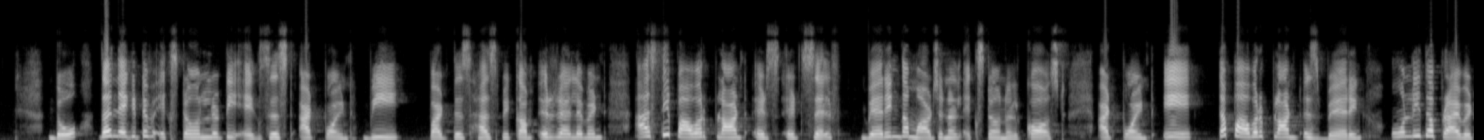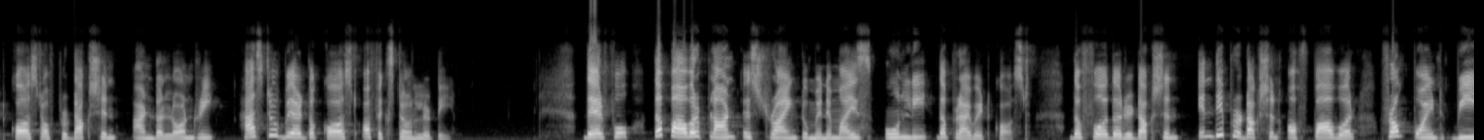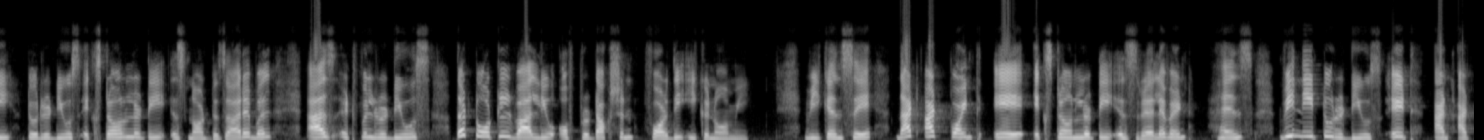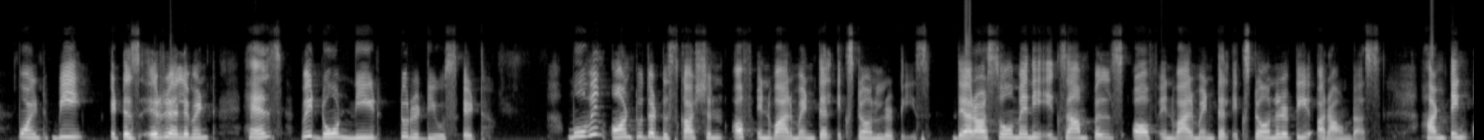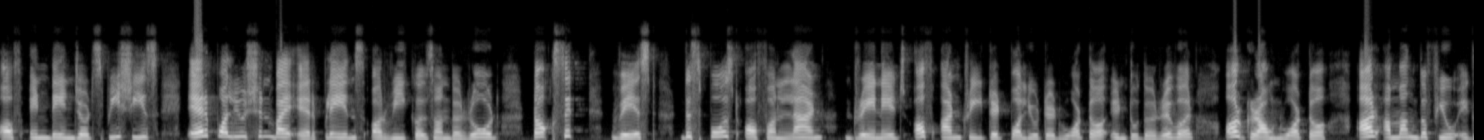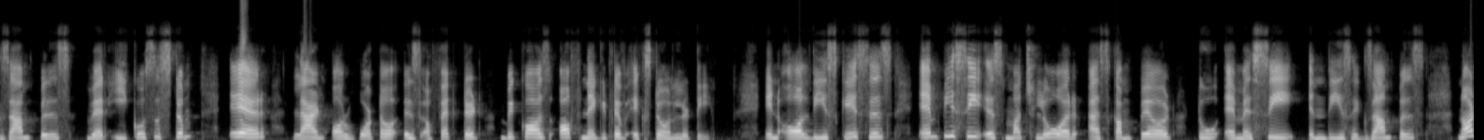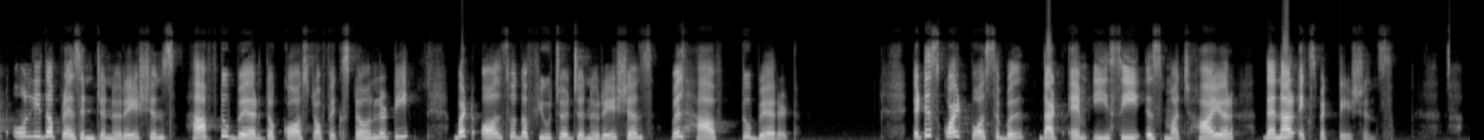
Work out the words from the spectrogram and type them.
Though the negative externality exists at point B, but this has become irrelevant as the power plant is itself bearing the marginal external cost. At point A, the power plant is bearing only the private cost of production and the laundry has to bear the cost of externality. Therefore, the power plant is trying to minimize only the private cost. The further reduction in the production of power from point B to reduce externality is not desirable as it will reduce the total value of production for the economy. We can say that at point A externality is relevant hence we need to reduce it and at point B it is irrelevant hence we don't need to reduce it. Moving on to the discussion of environmental externalities. There are so many examples of environmental externality around us. Hunting of endangered species, air pollution by airplanes or vehicles on the road, toxic waste disposed of on land, drainage of untreated polluted water into the river or groundwater are among the few examples where ecosystem, air, land or water is affected because of negative externality. In all these cases, MPC is much lower as compared to MSC in these examples. Not only the present generations have to bear the cost of externality, but also the future generations will have to bear it. It is quite possible that MEC is much higher than our expectations.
